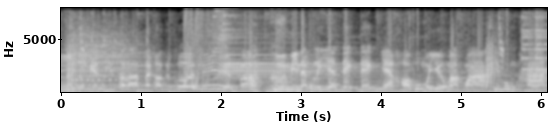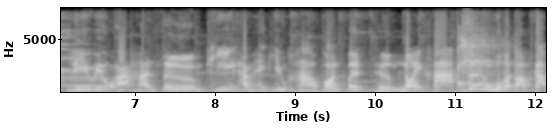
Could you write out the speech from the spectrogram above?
นี่โรงเรียนมีสลันนะครับทุกคนนี่เห็นปะคือมีนักเรียนเด็กๆเนี้ยขอบูมมาเยอะมากว่าพี่บูมคะรีวิวอาหารเสริมที่ทำให้ผิวขาวก่อนเปิดเทอมหน่อยค่ะ ซึ่งบูมก็ตอบกลับ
